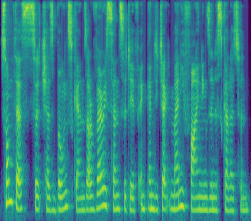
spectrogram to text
Some tests, such as bone scans, are very sensitive and can detect many findings in the skeleton.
